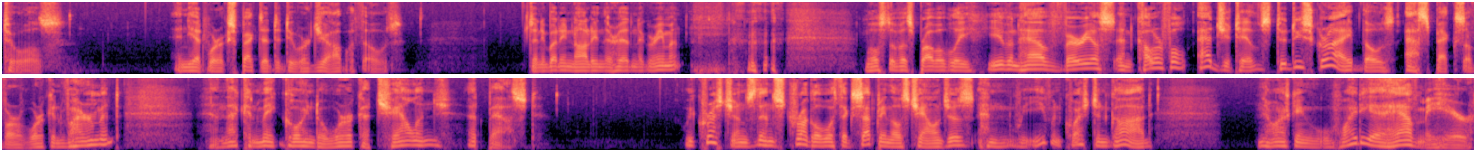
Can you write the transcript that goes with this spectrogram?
tools, and yet we're expected to do our job with those. Is anybody nodding their head in agreement? Most of us probably even have various and colorful adjectives to describe those aspects of our work environment, and that can make going to work a challenge at best. We Christians then struggle with accepting those challenges, and we even question God, you know, asking, Why do you have me here?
